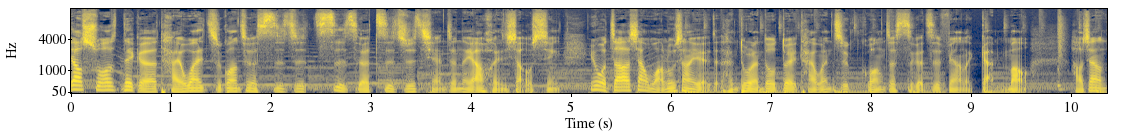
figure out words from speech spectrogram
要说那个台湾之光这个四字四个字之前，真的要很小心，因为我知道像网络上也很多人都对台湾之光这四个字非常的感冒，好像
